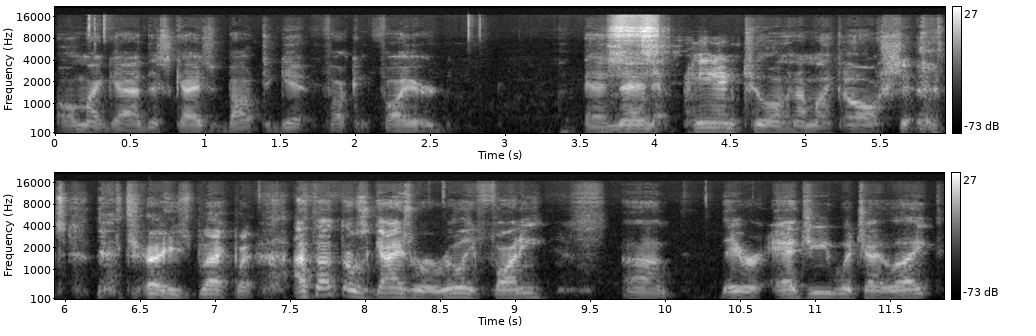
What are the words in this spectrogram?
oh my god, this guy's about to get fucking fired. And then it panned to him, and I'm like, oh shit, that's, that's right, he's black. But I thought those guys were really funny. Um, they were edgy, which I liked,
